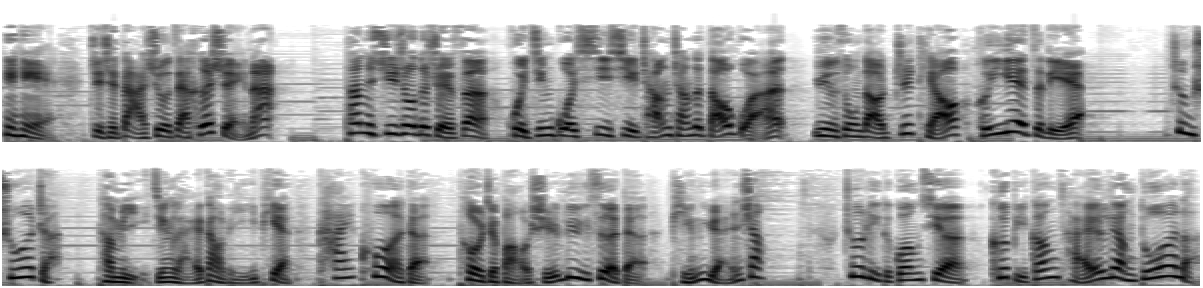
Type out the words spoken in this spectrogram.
嘿嘿，这是大树在喝水呢。它们吸收的水分会经过细细长长的导管运送到枝条和叶子里。正说着，他们已经来到了一片开阔的、透着宝石绿色的平原上。这里的光线可比刚才亮多了。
